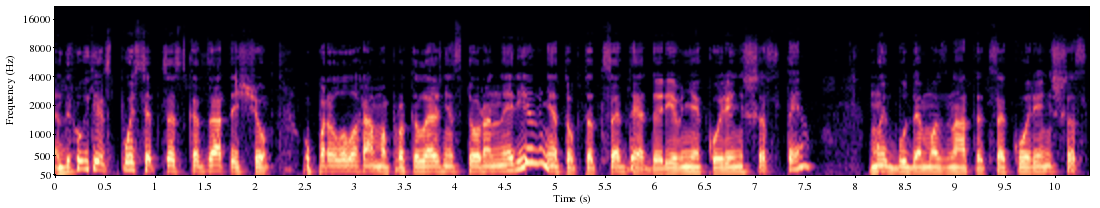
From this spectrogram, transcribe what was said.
Другий спосіб це сказати, що у паралелограма протилежні сторони рівня, тобто це де дорівнює корінь 6. Ми будемо знати це корінь 6.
